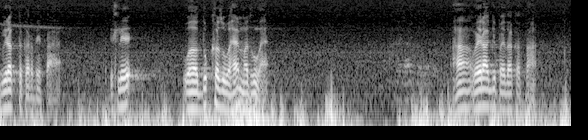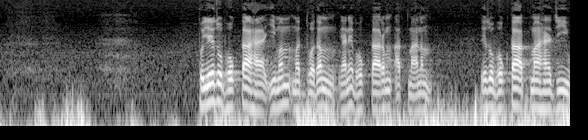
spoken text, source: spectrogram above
विरक्त कर देता है। इसलिए वह दुख जो है, मधु है। हाँ वैराग्य पैदा करता है। तो ये जो भोक्ता है इमम मध्वदम यानी भोक्तारम आत्मानम ये जो भोक्ता आत्मा है, जीव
